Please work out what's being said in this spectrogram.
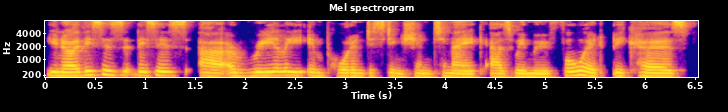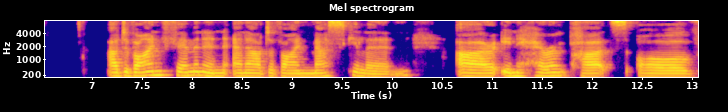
you know this is this is uh, a really important distinction to make as we move forward because our divine feminine and our divine masculine are inherent parts of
